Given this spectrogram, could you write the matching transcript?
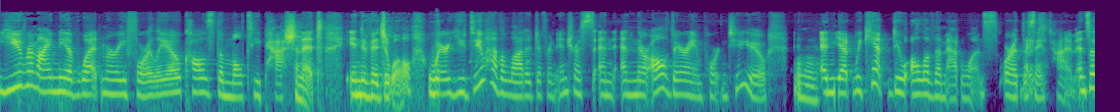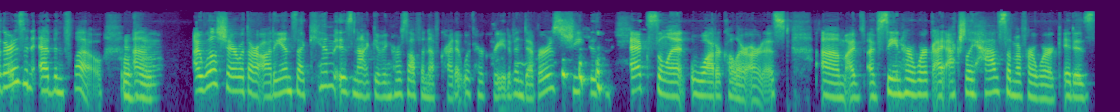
You remind me of what Marie Forleo calls the multi-passionate individual, where you do have a lot of different interests and, and they're all very important to you. Mm-hmm. And yet we can't do all of them at once or at the right. same time. And so there is an ebb and flow. Mm-hmm. Um, I will share with our audience that Kim is not giving herself enough credit with her creative endeavors. She is an excellent watercolor artist. Um, I've I've seen her work. I actually have some of her work. It is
